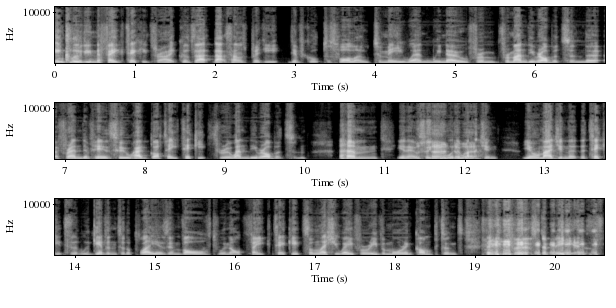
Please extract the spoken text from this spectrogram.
including the fake tickets, right? Because that, that sounds pretty difficult to swallow to me when we know from, from Andy Robertson that a friend of his who had got a ticket through Andy Robertson, um, you know, so you would away. imagine you imagine that the tickets that were given to the players involved were not fake tickets, unless UEFA were even more incompetent than it first appears.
